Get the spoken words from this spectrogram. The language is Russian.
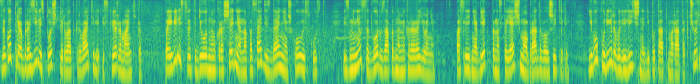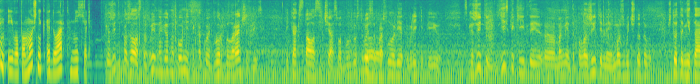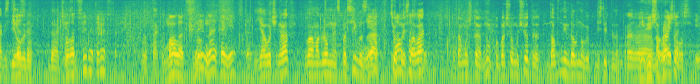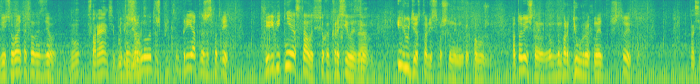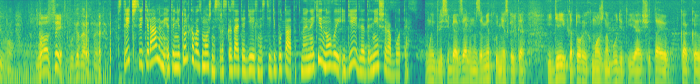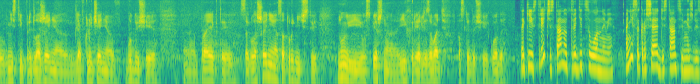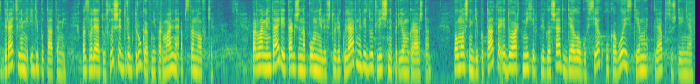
За год преобразились площадь первооткрывателей и сквер романтиков. Появились светодиодные украшения на фасаде здания школы искусств. Изменился двор в западном микрорайоне. Последний объект по-настоящему обрадовал жителей. Его курировали лично депутат Марат Акчурин и его помощник Эдуард Михель. Скажите, пожалуйста, вы, наверное, помните, какой двор был раньше здесь и как стало сейчас? Вот благоустройство ну, прошло лет, в летний период. Скажите, есть какие-то э, моменты положительные? Может быть, что-то что, -то, не так сделали? Честно? Да, честно. Молодцы, наконец-то. Вот так вот. Молодцы, ну, наконец-то. Я очень рад. Вам огромное спасибо Нет, за теплые слова. Спасибо потому что, ну, по большому счету, давным-давно действительно про, и весь напрашивалось. Урай так, и весь урай так надо сделать. Ну, стараемся, будем это же, делать. Ну, это же приятно же смотреть. И ребятне осталось, все как красиво да. сделано. И люди остались с машинами, как положено. А то вечно на, на бордюрах, на это, что это? Спасибо вам. Молодцы. Благодарствую. Встреча с ветеранами – это не только возможность рассказать о деятельности депутатов, но и найти новые идеи для дальнейшей работы. Мы для себя взяли на заметку несколько идей, которых можно будет, я считаю, как внести предложения для включения в будущие э, проекты соглашения о сотрудничестве, ну и успешно их реализовать в последующие годы. Такие встречи станут традиционными. Они сокращают дистанцию между избирателями и депутатами, позволяют услышать друг друга в неформальной обстановке. Парламентарии также напомнили, что регулярно ведут личный прием граждан. Помощник депутата Эдуард Михель приглашает к диалогу всех, у кого есть темы для обсуждения.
